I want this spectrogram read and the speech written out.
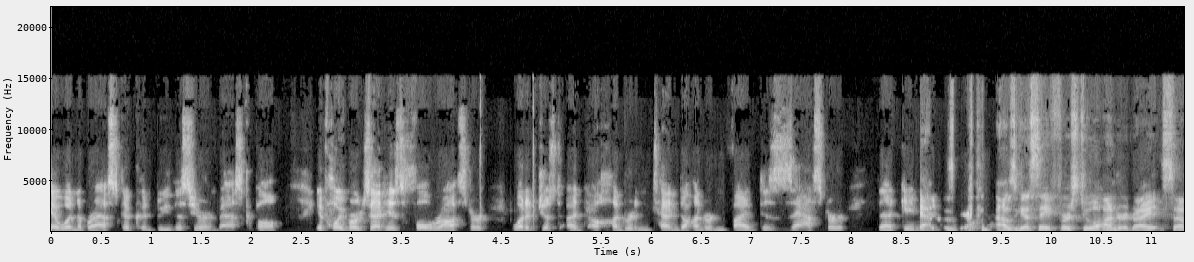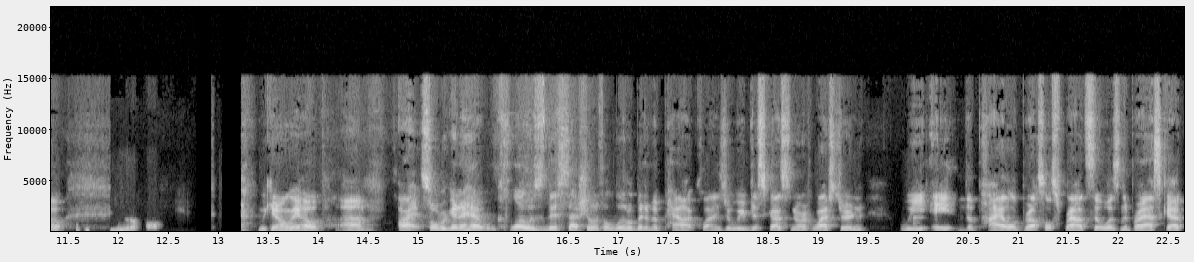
Iowa, Nebraska could be this year in basketball? If Hoiberg's at his full roster, what a just a 110 to 105 disaster that game. Yeah, I was, I was, gonna say first to 100, right? So beautiful. We can only hope. Um, all right, so we're gonna have close this session with a little bit of a palate cleanser. We've discussed Northwestern. We ate the pile of Brussels sprouts that was Nebraska.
